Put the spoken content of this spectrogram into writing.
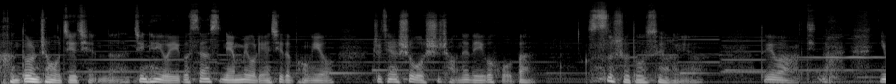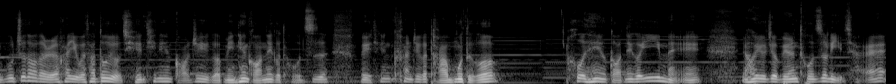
很多人找我借钱的。今天有一个三四年没有联系的朋友，之前是我市场内的一个伙伴，四十多岁了呀，对吧？你不知道的人还以为他都有钱，天天搞这个，明天搞那个投资，每天看这个塔木德。后天又搞那个医美，然后又叫别人投资理财，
